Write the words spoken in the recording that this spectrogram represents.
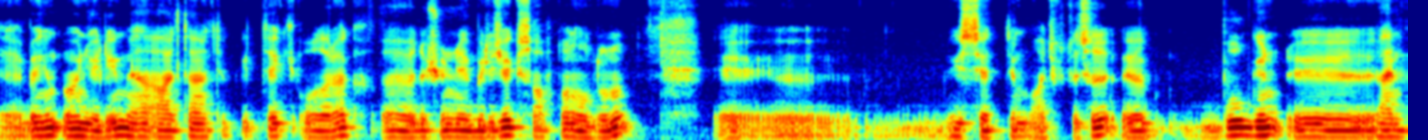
e, benim önceliğim yani alternatif tek olarak e, düşünülebilecek safkan olduğunu e, hissettim açıkçası. E, bugün e, yani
